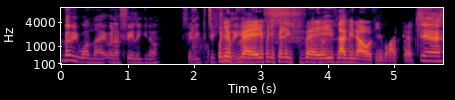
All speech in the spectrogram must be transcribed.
Maybe one night when I'm feeling, you know, feeling particularly. When you're brave, uh, when you're feeling brave, let me know if you want it. Yeah,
